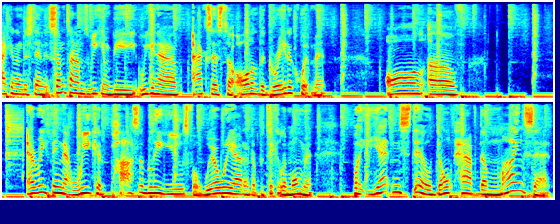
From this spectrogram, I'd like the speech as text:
I can understand it. Sometimes we can be we can have access to all of the great equipment, all of everything that we could possibly use for where we're at at a particular moment, but yet and still don't have the mindset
